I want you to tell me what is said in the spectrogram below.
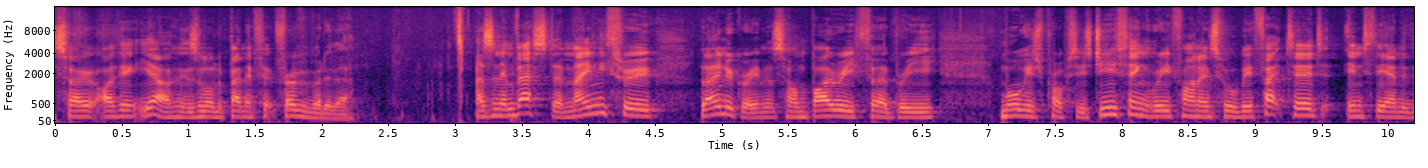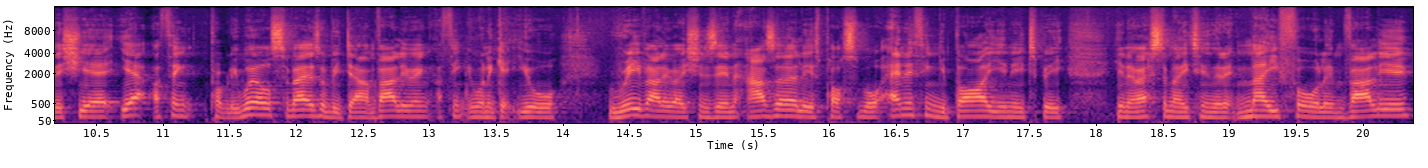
so I think, yeah, I think there's a lot of benefit for everybody there. As an investor, mainly through loan agreements on buy refurb mortgage properties, do you think refinance will be affected into the end of this year? Yeah, I think probably will. Surveyors will be down valuing. I think you want to get your revaluations in as early as possible. Anything you buy, you need to be, you know, estimating that it may fall in value.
